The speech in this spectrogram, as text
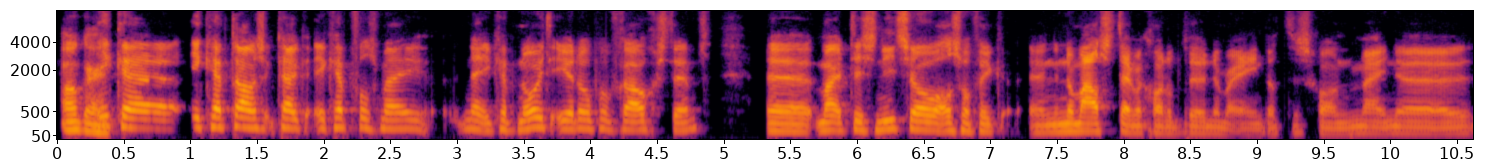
Oké. Ik, eh, ik heb trouwens, kijk, ik heb volgens mij, nee, ik heb nooit eerder op een vrouw gestemd. Eh, maar het is niet zo alsof ik, en normaal stem ik gewoon op de nummer 1. Dat is gewoon mijn, eh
